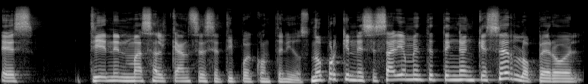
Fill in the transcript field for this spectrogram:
es tienen más alcance ese tipo de contenidos. No porque necesariamente tengan que serlo, pero el,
